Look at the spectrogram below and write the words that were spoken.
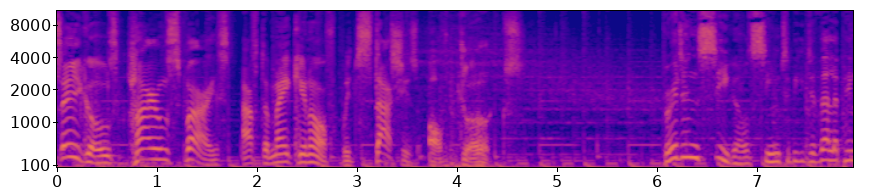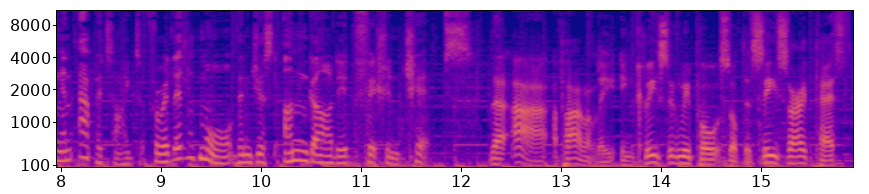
Seagulls high on spice after making off with stashes of drugs. Britain's seagulls seem to be developing an appetite for a little more than just unguarded fish and chips. There are apparently increasing reports of the seaside pest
